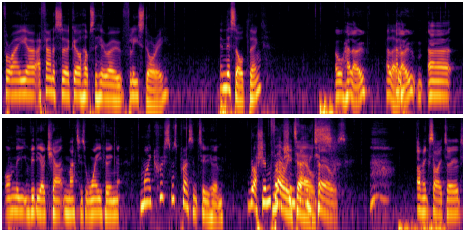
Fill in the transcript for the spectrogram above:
For I uh, I found us a girl helps the hero flee story in this old thing. Oh, hello. Hello. Hello. Uh, on the video chat, Matt is waving my Christmas present to him. Russian fairy Russian tales. fairy tales. I'm excited.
